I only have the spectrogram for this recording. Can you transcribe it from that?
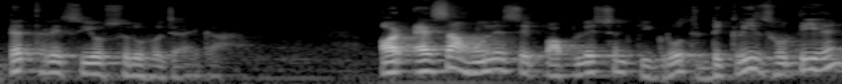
डेथ रेशियो शुरू हो जाएगा। और ऐसा होने से पॉपुलेशन की ग्रोथ डिक्रीज होती है।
